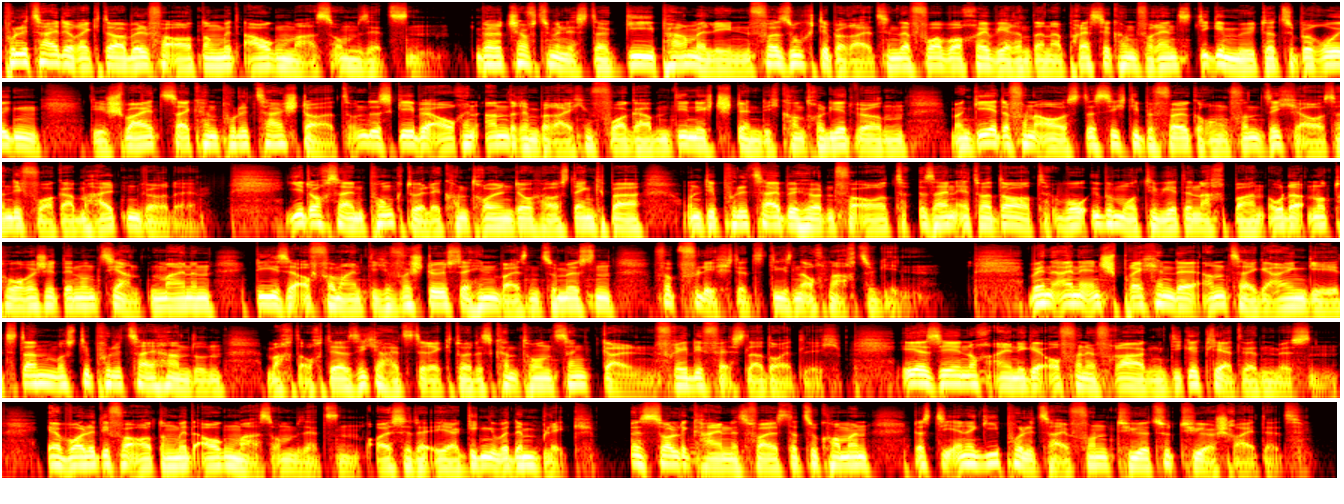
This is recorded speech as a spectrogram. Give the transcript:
Polizeidirektor will Verordnung mit Augenmaß umsetzen. Wirtschaftsminister Guy Parmelin versuchte bereits in der Vorwoche während einer Pressekonferenz die Gemüter zu beruhigen. Die Schweiz sei kein Polizeistaat und es gebe auch in anderen Bereichen Vorgaben, die nicht ständig kontrolliert würden. Man gehe davon aus, dass sich die Bevölkerung von sich aus an die Vorgaben halten würde. Jedoch seien punktuelle Kontrollen durchaus denkbar und die Polizeibehörden vor Ort seien etwa dort, wo übermotivierte Nachbarn oder notorische Denunzianten meinen, diese auf vermeintliche Verstöße hinweisen zu müssen, verpflichtet, diesen auch nachzugehen. Wenn eine entsprechende Anzeige eingeht, dann muss die Polizei handeln, macht auch der Sicherheitsdirektor des Kantons St. Gallen, Fredi Fessler, deutlich. Er sehe noch einige offene Fragen, die geklärt werden müssen. Er wolle die Verordnung mit Augenmaß umsetzen, äußerte er gegenüber dem Blick. Es solle keinesfalls dazu kommen, dass die Energiepolizei von Tür zu Tür schreitet.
